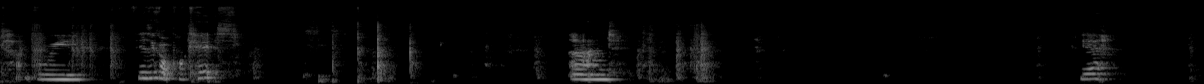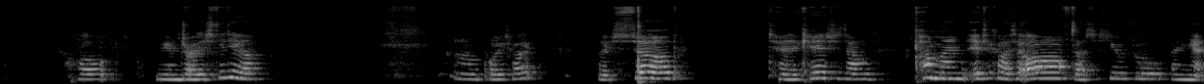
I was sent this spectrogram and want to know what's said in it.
Can't breathe. These have got pockets and yeah. Hope you enjoy this video. Um, please like please sub turn the notifications on comment if you guys it off that's as usual and yeah.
